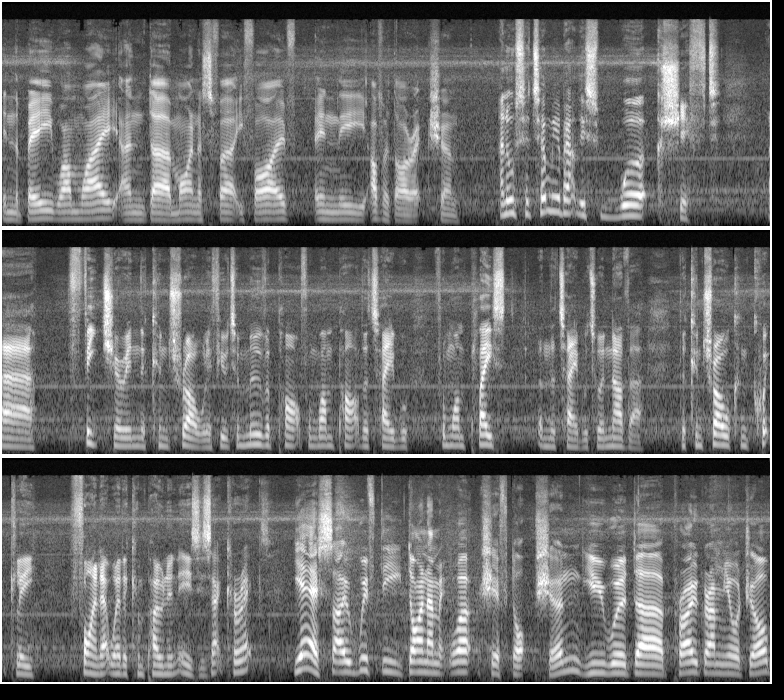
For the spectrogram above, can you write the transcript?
in the B one way and uh, minus 35 in the other direction. And also, tell me about this work shift uh, feature in the control. If you were to move a part from one part of the table, from one place on the table to another, the control can quickly find out where the component is. Is that correct? Yeah, so with the dynamic work shift option, you would uh, program your job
